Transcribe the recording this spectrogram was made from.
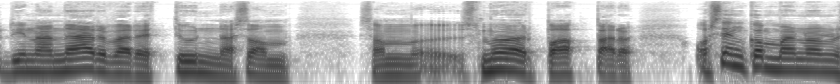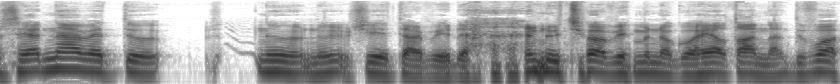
dina nerver är tunna som, som smörpapper. Och sen kommer någon och säger, nej vet du, nu, nu skiter vi i det här, nu kör vi med något helt annat. Du får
